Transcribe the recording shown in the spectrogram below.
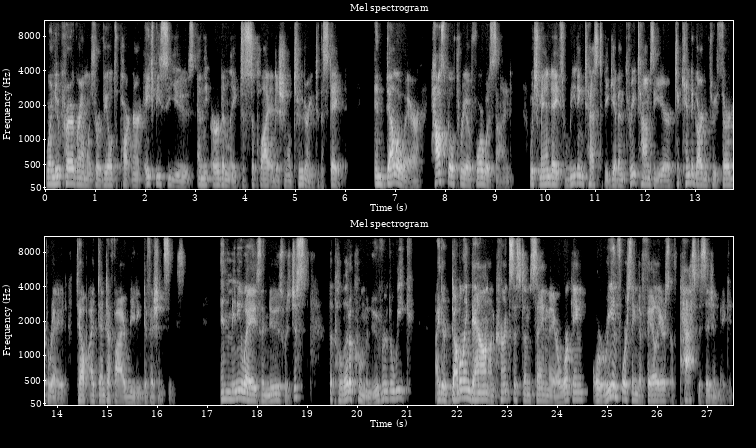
where a new program was revealed to partner HBCUs and the Urban League to supply additional tutoring to the state. In Delaware, House Bill 304 was signed, which mandates reading tests to be given three times a year to kindergarten through third grade to help identify reading deficiencies. In many ways, the news was just the political maneuver of the week, either doubling down on current systems saying they are working or reinforcing the failures of past decision making.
